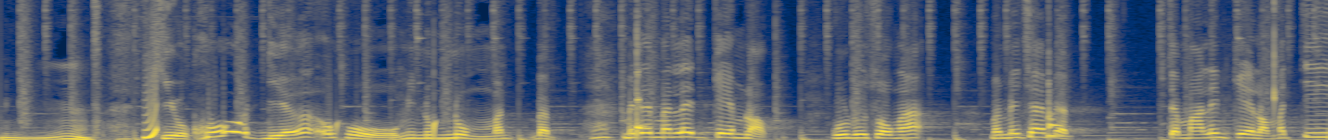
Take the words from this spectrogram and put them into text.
อืมคิวโคตรเยอะโอ้โหมีหนุ่มๆมันแบบไม่ได้มาเล่นเกมหรอกกูดูทรงละมันไม่ใช่แบบ จะมาเล่นเกมหรอมาจี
